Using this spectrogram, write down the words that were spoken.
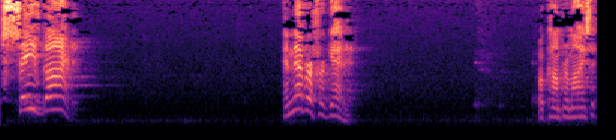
safeguard it. And never forget it. Or compromise it.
